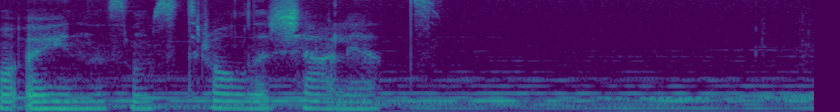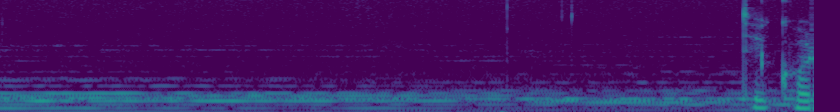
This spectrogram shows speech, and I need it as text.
og øyne som stråler kjærlighet. Du går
